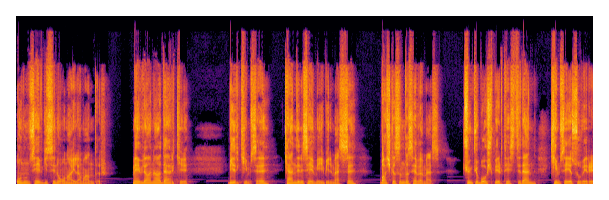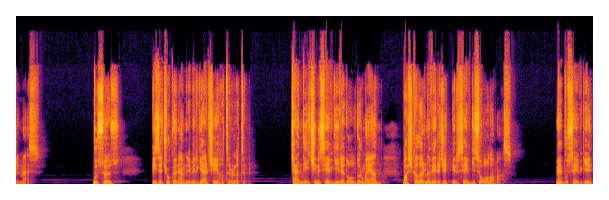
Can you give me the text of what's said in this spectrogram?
onun sevgisini onaylamandır. Mevlana der ki, bir kimse kendini sevmeyi bilmezse, başkasını da sevemez. Çünkü boş bir testiden kimseye su verilmez. Bu söz bize çok önemli bir gerçeği hatırlatır. Kendi içini sevgiyle doldurmayan, başkalarına verecek bir sevgisi olamaz. Ve bu sevgi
